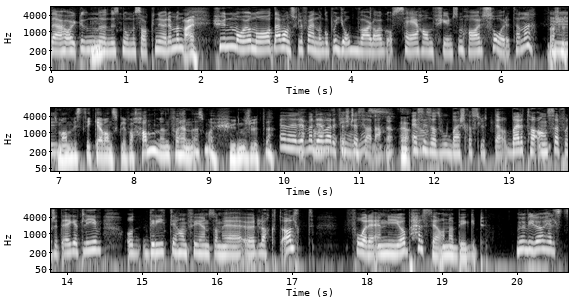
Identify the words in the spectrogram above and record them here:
det har jo ikke nødvendigvis noe med saken å gjøre. Men Nei. hun må jo nå, det er vanskelig for henne å gå på jobb hver dag og se han fyren som har såret henne. Da slutter man hvis det ikke er vanskelig for han, men for henne så må hun slutte. Ja, det, men det var det første jeg sa, da. Ja. Jeg syns at hun bare skal slutte. Bare ta ansvar for sitt eget liv, og drite i han fyren som har ødelagt alt. Få deg en ny jobb, helst i en annen bygd. Men hun vil jo helst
